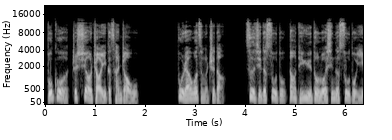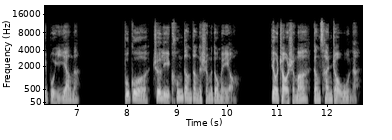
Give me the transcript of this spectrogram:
不过这需要找一个参照物，不然我怎么知道自己的速度到底与斗罗星的速度一不一样呢？不过这里空荡荡的，什么都没有，要找什么当参照物呢？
